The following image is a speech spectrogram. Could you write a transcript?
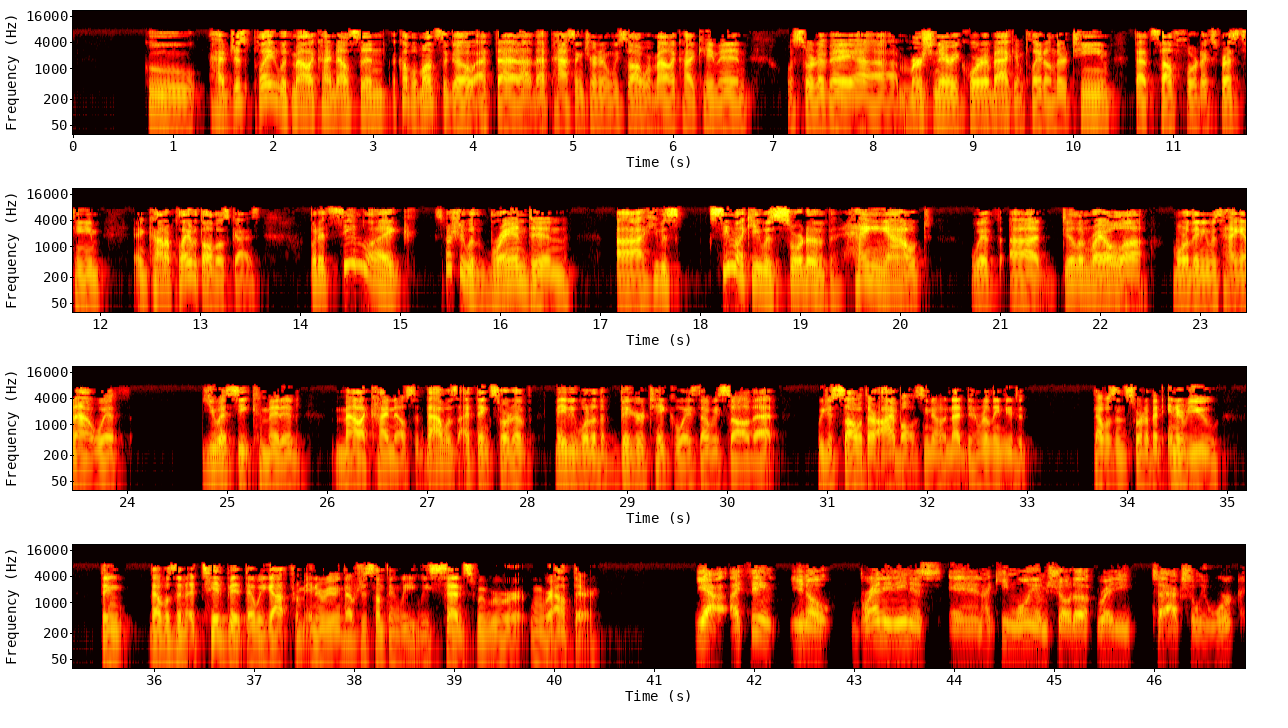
who had just played with Malachi Nelson a couple months ago at that uh, that passing tournament we saw where Malachi came in was sort of a uh, mercenary quarterback and played on their team, that South Florida Express team, and kind of played with all those guys. But it seemed like, especially with Brandon, uh, he was seemed like he was sort of hanging out with uh, Dylan Raiola more than he was hanging out with USC committed Malachi Nelson. That was, I think, sort of maybe one of the bigger takeaways that we saw that we just saw with our eyeballs, you know, and that didn't really need to, that wasn't sort of an interview thing. That wasn't a tidbit that we got from interviewing. That was just something we, we sensed when we were, when we were out there. Yeah. I think, you know, Brandon Inniss and Hykeem Williams showed up ready to actually work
